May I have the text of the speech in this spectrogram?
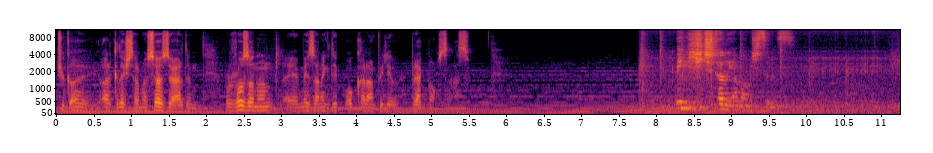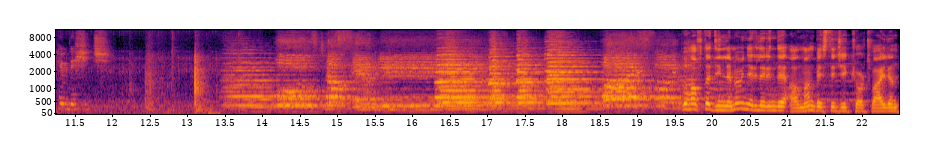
Çünkü e, arkadaşlarıma söz verdim. Rosa'nın e, mezarına gidip o karanfili bırakmamız lazım. Beni hiç tanıyamamışsınız. Hem de hiç. Bu hafta dinleme önerilerinde Alman besteci Kurt Weill'in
